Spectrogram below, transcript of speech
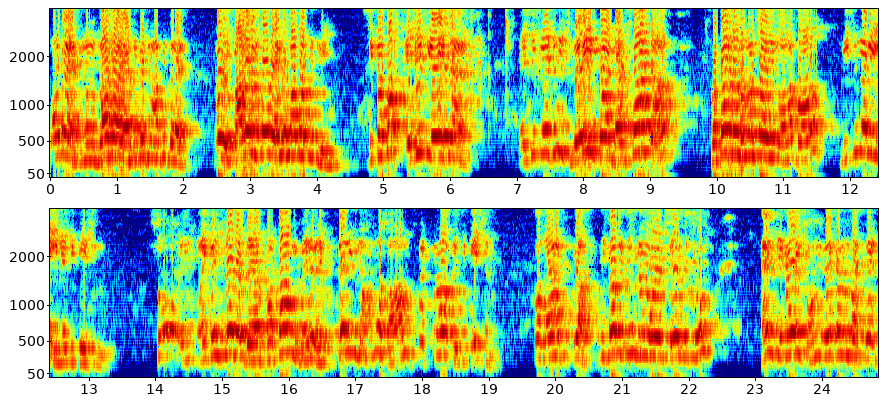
ಸಾಬ್ರೆ ನನ್ನ ಬ್ಲಾಗ್ ಎಜುಕೇಶನ್ ಆಫೀಸರ್ ನೋಡಿ ಕಾಡಲ್ಲಿ ಹೋದ್ರೆ ಹೆಂಗ್ ಮಾತಾಡ್ತಿದ್ವಿ ಬಿಕಾಸ್ ಆಫ್ ಎಜುಕೇಶನ್ education is very important. That's what uh, Professor Mananta is one of our visionary in education. So I can say that they are performing very well, excelling in almost all spectra of education. So they are, yeah, these are the things I want to share with you. And regarding Swami Vivekananda said,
